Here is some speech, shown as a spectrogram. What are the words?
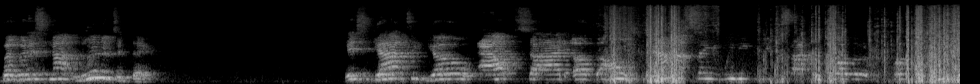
but, but it's not limited there. It's got to go outside of the home. I'm not saying we need to be disciples for other, for people.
